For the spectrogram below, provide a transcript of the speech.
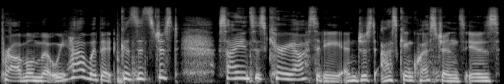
problem that we have with it because it's just science is curiosity and just asking questions is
